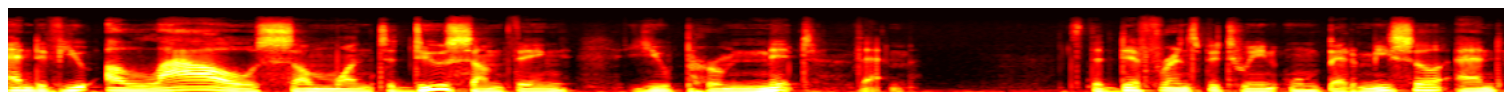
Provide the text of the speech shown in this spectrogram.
And if you allow someone to do something, you permit them. It's the difference between un permiso and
